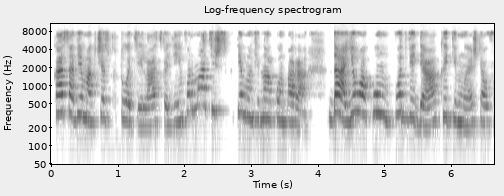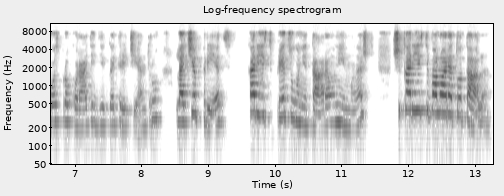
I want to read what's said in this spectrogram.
ca să avem acces cu toții la astfel de informații și să putem în final compara. Da, eu acum pot vedea câte măști au fost procurate de către centru, la ce preț, care este prețul unitar a unei măști și care este valoarea totală.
